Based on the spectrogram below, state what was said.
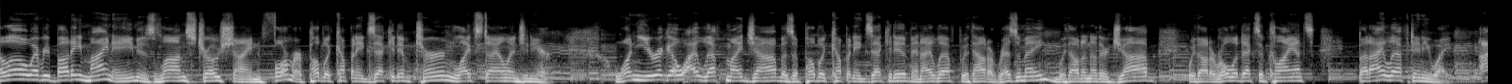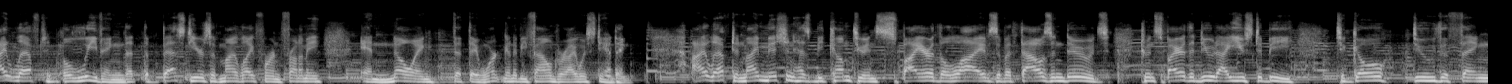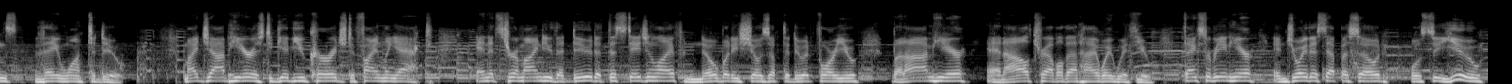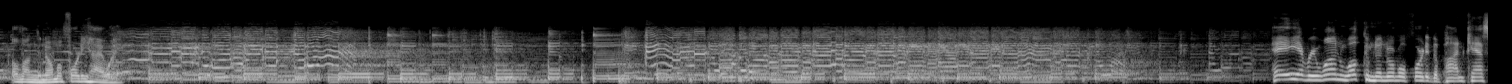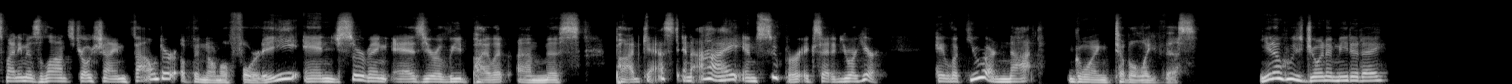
Hello, everybody. My name is Lon Stroshine, former public company executive turned lifestyle engineer. One year ago, I left my job as a public company executive and I left without a resume, without another job, without a Rolodex of clients. But I left anyway. I left believing that the best years of my life were in front of me and knowing that they weren't going to be found where I was standing. I left, and my mission has become to inspire the lives of a thousand dudes, to inspire the dude I used to be to go do the things they want to do. My job here is to give you courage to finally act. And it's to remind you that, dude, at this stage in life, nobody shows up to do it for you, but I'm here and I'll travel that highway with you. Thanks for being here. Enjoy this episode. We'll see you along the Normal 40 Highway. Hey everyone, welcome to Normal 40, the podcast. My name is Lon Stroshine, founder of the Normal 40, and serving as your lead pilot on this podcast. And I am super excited you are here. Hey, look, you are not going to believe this. You know who's joining me today?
